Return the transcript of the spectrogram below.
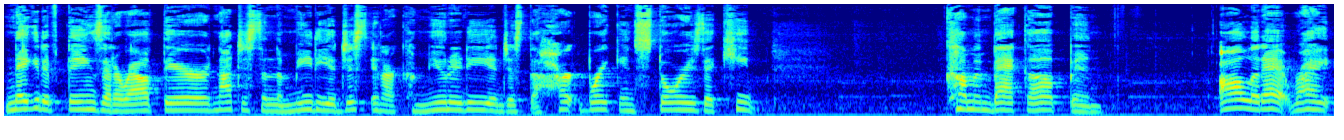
negative things that are out there, not just in the media, just in our community and just the heartbreaking stories that keep coming back up and all of that, right?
